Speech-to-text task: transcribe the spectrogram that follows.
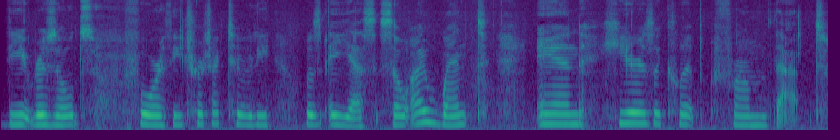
The results for the church activity was a yes. So I went and here's a clip from that.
